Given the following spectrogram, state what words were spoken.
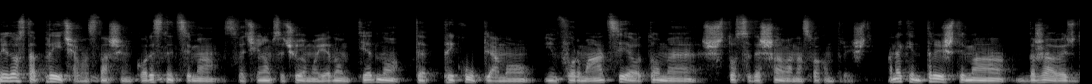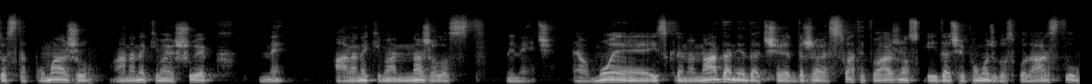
Mi dosta pričamo s našim korisnicima, s većinom se čujemo jednom tjedno, te prikupljamo informacije o tome što se dešava na svakom tržištu. Na nekim tržištima države već dosta pomažu, a na nekima još uvijek ne, a na nekima nažalost ni neće. Evo, moje je iskreno nadanje da će države shvatiti važnost i da će pomoći gospodarstvu,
